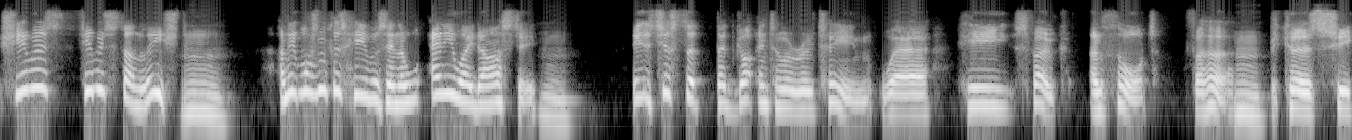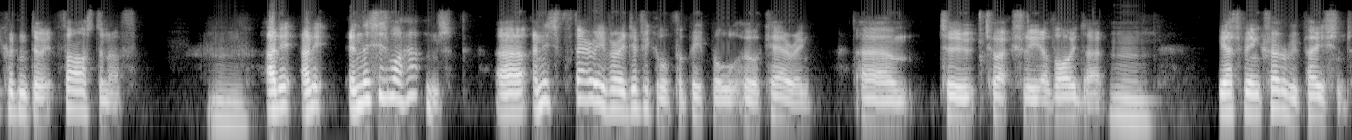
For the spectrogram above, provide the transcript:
she was she was just unleashed. And it wasn't because he was in a, any way nasty. It's just that they'd got into a routine where he spoke and thought for her Mm. because she couldn't do it fast enough. Mm. And it and it and this is what happens. Uh, and it's very very difficult for people who are caring um, to to actually avoid that. Mm. You have to be incredibly patient.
